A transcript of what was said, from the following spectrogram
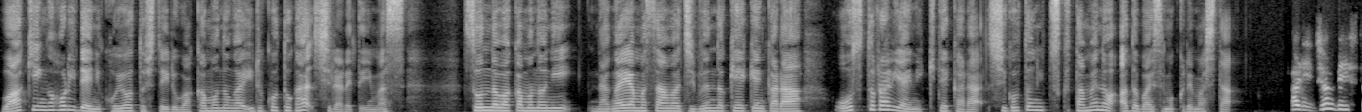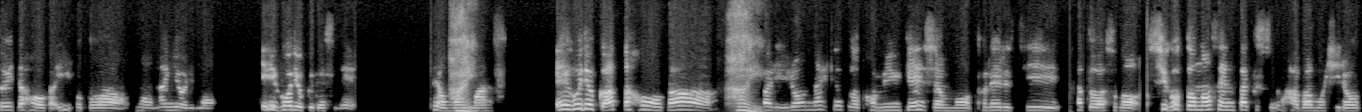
ワーキングホリデーに来ようとしている若者がいることが知られています。そんな若者に永山さんは自分の経験からオーストラリアに来てから仕事に就くためのアドバイスもくれました。やっぱり準備しといた方がいいことは、もう何よりも英語力ですねって思います。はい、英語力あった方が、はい、やっぱりいろんな人とコミュニケーションも取れるし、あとはその仕事の選択肢の幅も広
